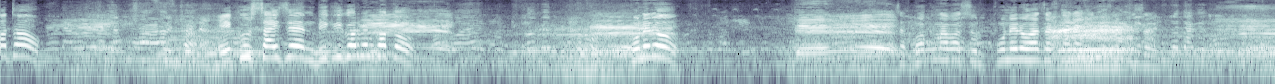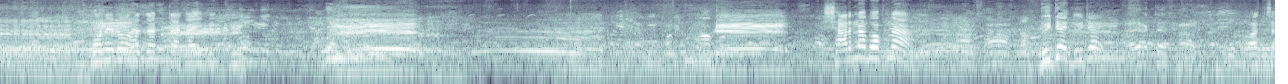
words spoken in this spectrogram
কত? একুশ চাইছেন বিক্রি করবেন কত? পনেরো? আচ্ছা বকনা বাসুর পনেরো হাজার চাই। পনেরো হাজার টাকায় বিক্রি। সার না বকনা দুইটাই দুইটাই? আচ্ছা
